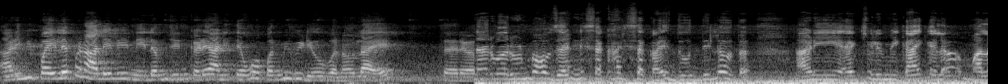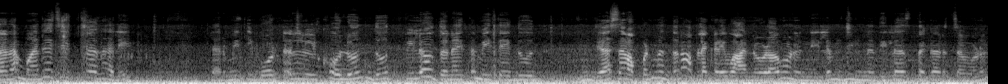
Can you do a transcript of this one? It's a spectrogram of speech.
आणि मी पहिले पण आलेली नीलमजींकडे आणि तेव्हा पण मी व्हिडिओ बनवला आहे. तर वरून भाऊजांनी सकाळी सकाळी दूध दिलं होतं. आणि ऍक्च्युली मी काय केलं मला ना मध्येच इच्छा झाली. तर मी ती बॉटल खोलून दूध पिलं होतं नाही तर मी ते दूध म्हणजे असं आपण म्हणतो ना आपल्याकडे वानोळा म्हणून निलमजींना दिलं असतं घरचं म्हणून.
